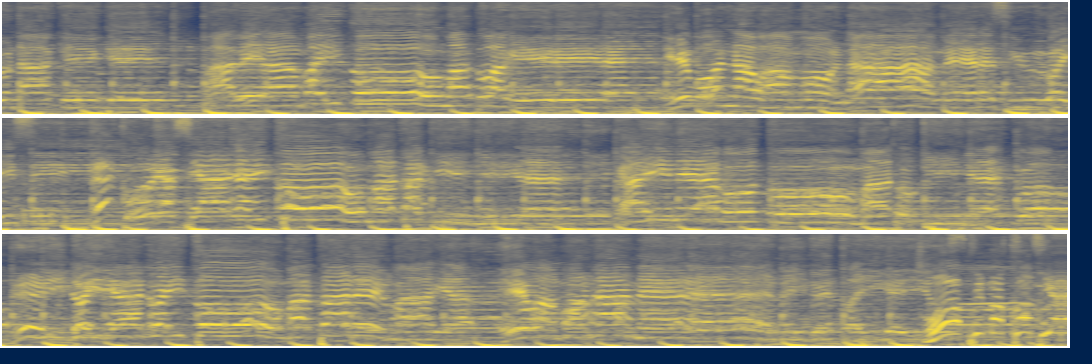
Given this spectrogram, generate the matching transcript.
kĩndũ na kĩngĩ mawĩra maitũ matwagĩrĩre. Ĩwona wamona mere ciugo ici kũrĩa ciarĩ itũ matakinyire. Ngai nĩ egũtũma tũkinye kuo. Indo iria andũ aitũ matarĩ magĩa ĩwamona mere nĩ ithuĩ twaigĩirwo. Wapi makofi ya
